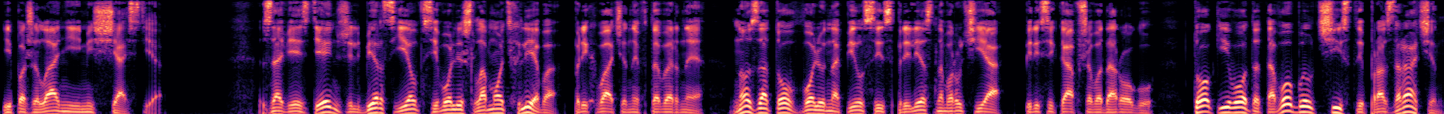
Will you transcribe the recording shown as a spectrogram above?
и пожеланиями счастья. За весь день Жильбер съел всего лишь ломоть хлеба, прихваченный в таверне, но зато в волю напился из прелестного ручья, пересекавшего дорогу. Ток его до того был чистый, прозрачен,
